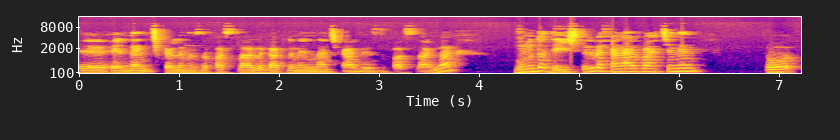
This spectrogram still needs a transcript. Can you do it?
e, elden çıkarılan hızlı paslarla, Gatlan elinden çıkardığı hızlı paslarla bunu da değiştirir ve Fenerbahçe'nin o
